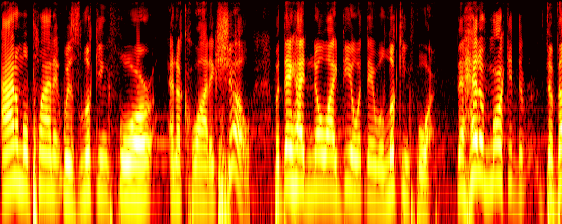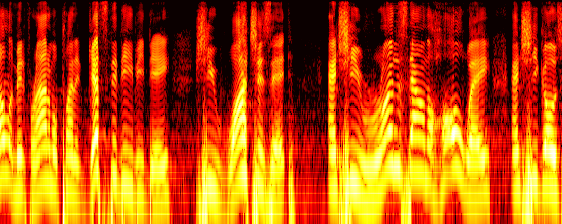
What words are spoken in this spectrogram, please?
Animal Planet was looking for an aquatic show, but they had no idea what they were looking for. The head of market de- development for Animal Planet gets the DVD, she watches it, and she runs down the hallway and she goes,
